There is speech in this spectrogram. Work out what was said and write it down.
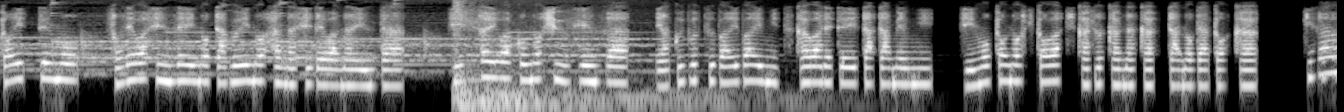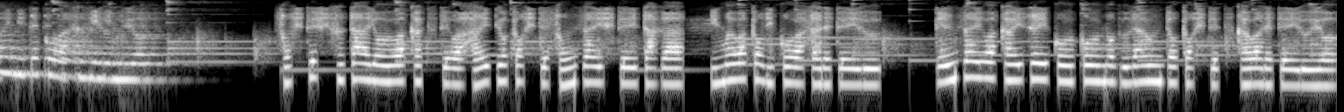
と言っても、それは心霊の類の話ではないんだ。実際はこの周辺が、薬物売買に使われていたために、地元の人は近づかなかったのだとか。違う意味で怖すぎるのよ。そしてシスター寮はかつては廃墟として存在していたが、今は取り壊されている。現在は海星高校のグラウンドとして使われているよ。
